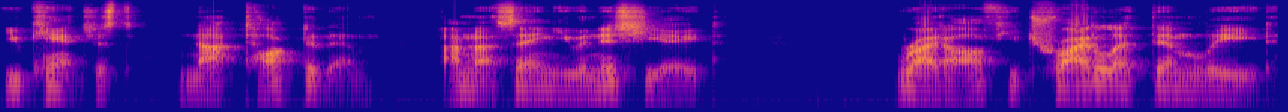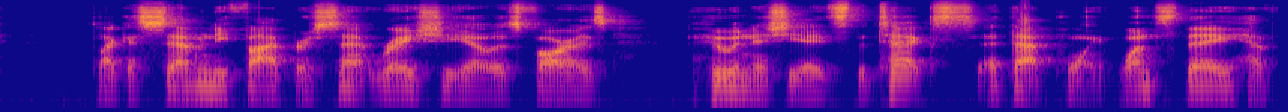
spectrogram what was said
you can't just not talk to them. I'm not saying you initiate right off. You try to let them lead, like a 75% ratio as far as who initiates the texts at that point, once they have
